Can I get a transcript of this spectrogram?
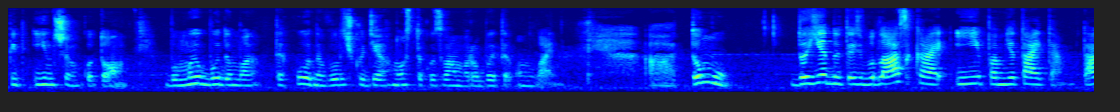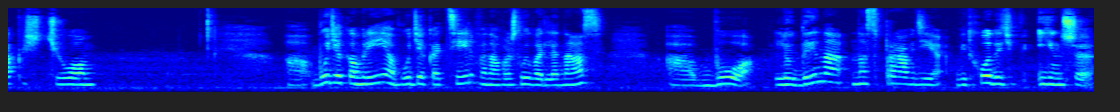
під іншим кутом, бо ми будемо таку невеличку діагностику з вами робити онлайн. Тому доєднуйтесь, будь ласка, і пам'ятайте, так, що будь-яка мрія, будь-яка ціль, вона важлива для нас, бо людина насправді відходить в інше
